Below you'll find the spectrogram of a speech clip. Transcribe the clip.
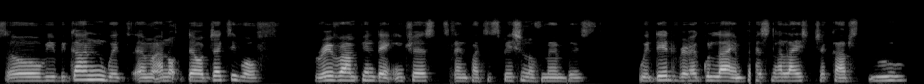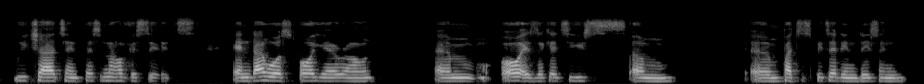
So we began with um, an, the objective of revamping the interests and participation of members. We did regular and personalized checkups through WeChat and personal visits, and that was all year round. Um, all executives um, um, participated in this, and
